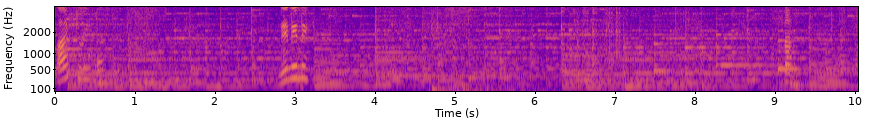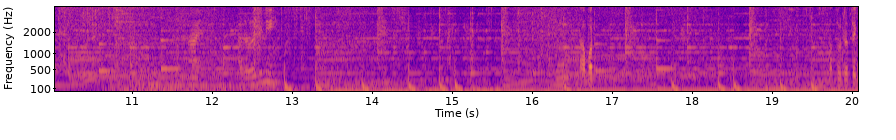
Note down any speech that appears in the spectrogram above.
Asli, asli. Nih, nih, nih. Tan. Nice. Ada lagi nih. Hmm, dapat. Satu detik.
